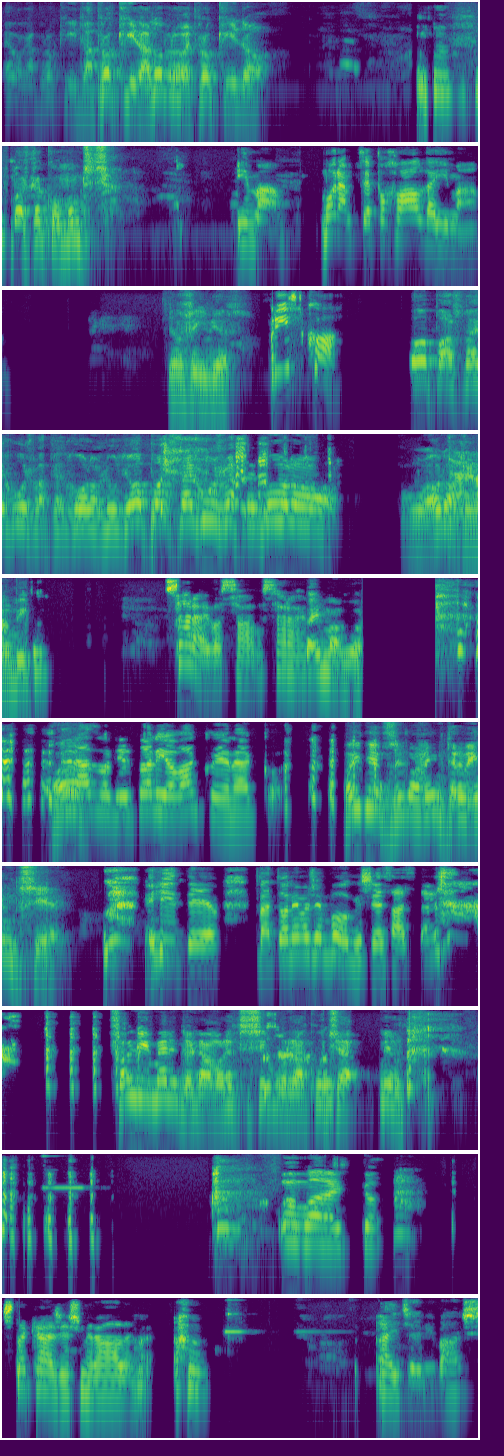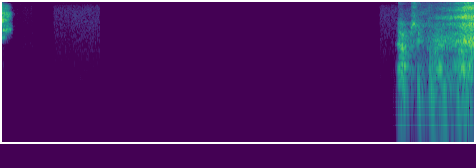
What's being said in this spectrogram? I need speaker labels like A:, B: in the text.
A: Evo ga, prokida, prokida, dobro je, prokido. Baš kako momčića.
B: Imam. Moram se pohvaliti da imam.
A: Jel živ, jes?
B: Priško!
A: Opasna je gužva pred golom, ljudi, opasna je gužva pred golom. U, a odakle nam biti?
B: Sarajevo, Savo, Sarajevo.
A: Da ima gore.
B: Razvod je stvari ovako i onako.
A: pa ideš na intervencije.
B: Idem. Pa to ne može Bog više sastaviti.
A: Šalji meni doljamo, reci sigurna kuća, Milka.
B: O majko. Šta kažeš, Miraleme? Ajđeni vaši.
C: Napiši komentar.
